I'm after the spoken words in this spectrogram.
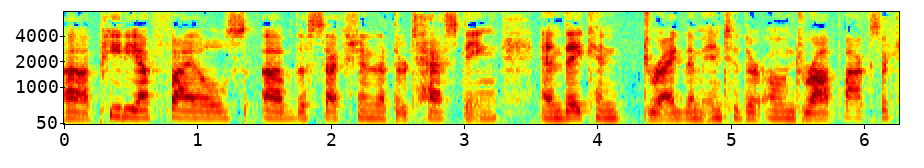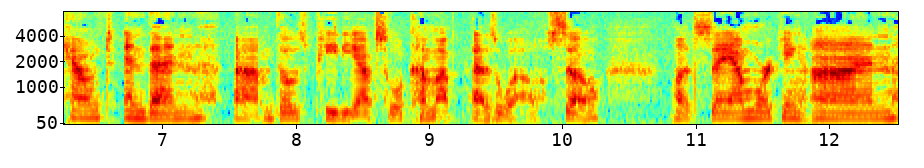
uh, PDF files of the section that they're testing, and they can drag them into their own Dropbox account, and then um, those PDFs will come up as well. So let's say I'm working on,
